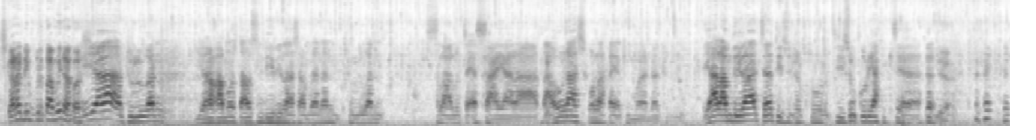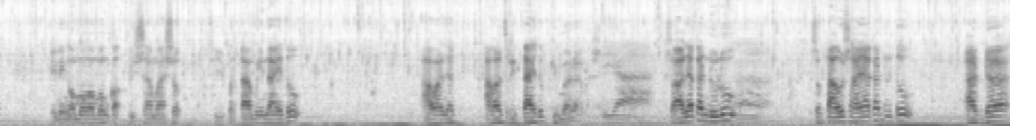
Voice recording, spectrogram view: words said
sekarang di Pertamina mas Iya, dulu kan ya kamu tahu sendiri lah sampean kan dulu kan selalu CS saya lah. Tahu lah sekolah kayak gimana dulu. Ya alhamdulillah aja disyukur, disyukuri aja. ya ini ngomong-ngomong kok bisa masuk di Pertamina itu awalnya awal cerita itu gimana mas Iya. soalnya kan dulu eh, setahu saya kan itu ada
